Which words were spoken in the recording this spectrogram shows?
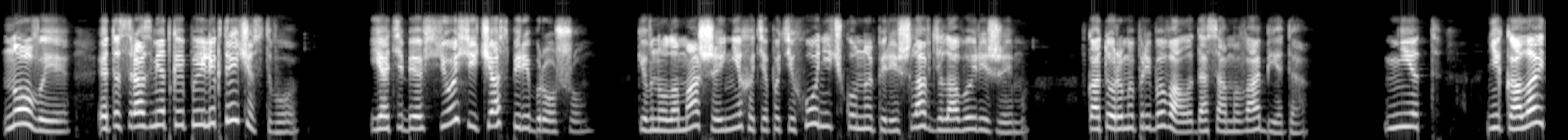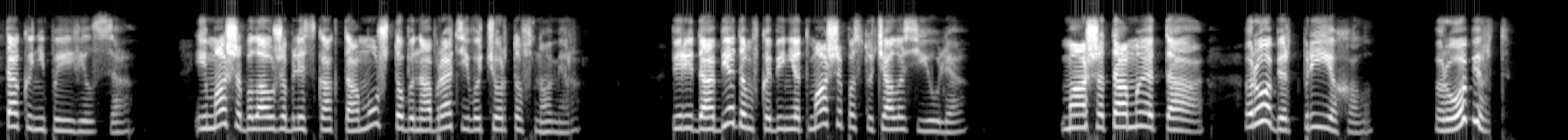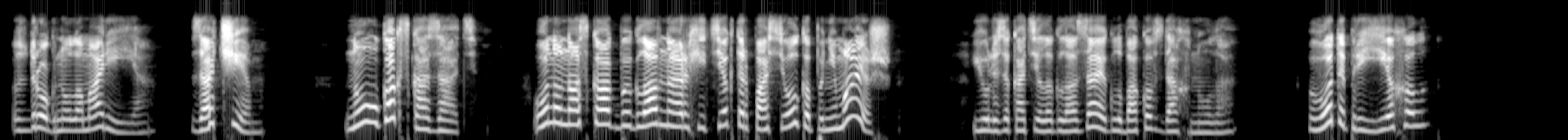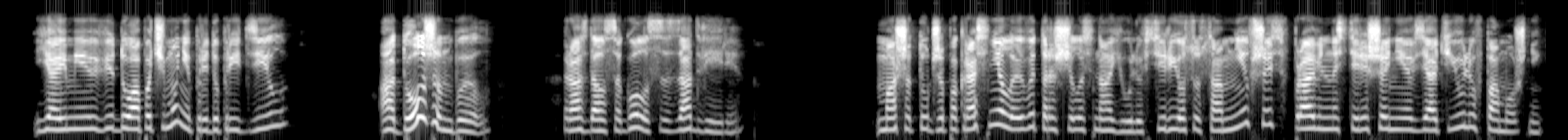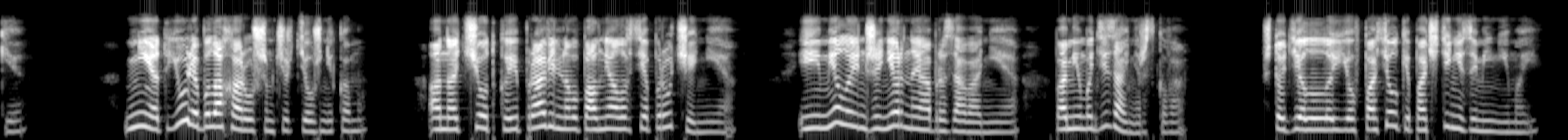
Новые – это с разметкой по электричеству?» «Я тебе все сейчас переброшу», – кивнула Маша и нехотя потихонечку, но перешла в деловой режим, в котором и пребывала до самого обеда. Нет, Николай так и не появился, и Маша была уже близка к тому, чтобы набрать его чертов номер. Перед обедом в кабинет Маши постучалась Юля. «Маша, там это... Роберт приехал». «Роберт?» – вздрогнула Мария. «Зачем?» Ну, как сказать? Он у нас как бы главный архитектор поселка, понимаешь? Юля закатила глаза и глубоко вздохнула. Вот и приехал. Я имею в виду, а почему не предупредил? А должен был? Раздался голос из-за двери. Маша тут же покраснела и вытаращилась на Юлю, всерьез усомнившись в правильности решения взять Юлю в помощники. Нет, Юля была хорошим чертежником. Она четко и правильно выполняла все поручения и имела инженерное образование, помимо дизайнерского, что делало ее в поселке почти незаменимой.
